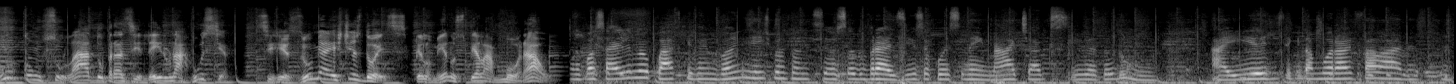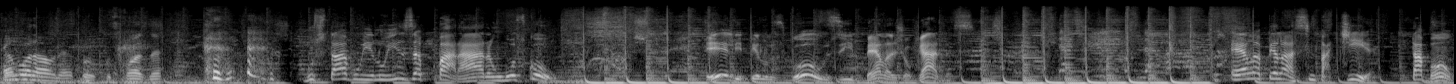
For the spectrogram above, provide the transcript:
O consulado brasileiro na Rússia se resume a estes dois, pelo menos pela moral. Eu vou sair do meu quarto que vem um bando de gente perguntando se eu sou do Brasil, se eu conheço Neymar, Thiago Silva, todo mundo. Aí a gente tem que dar moral e falar, né? Dá moral, né? Pro, pros fãs, né? Gustavo e Luísa pararam Moscou. Ele pelos gols e belas jogadas. Ela pela simpatia. Tá bom,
